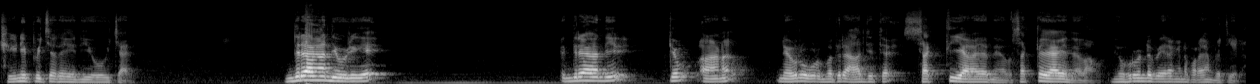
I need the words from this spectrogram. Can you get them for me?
ക്ഷീണിപ്പിച്ചത് എന്ന് ചോദിച്ചാൽ ഇന്ദിരാഗാന്ധി ഒഴികെ ഇന്ദിരാഗാന്ധിക്ക് ആണ് നെഹ്റു കുടുംബത്തിലെ ആദ്യത്തെ ശക്തിയായ നേതാവ് ശക്തയായ നേതാവ്. നെഹ്റുവിന്റെ പേര് അങ്ങനെ പറയാൻ പറ്റിയില്ല.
